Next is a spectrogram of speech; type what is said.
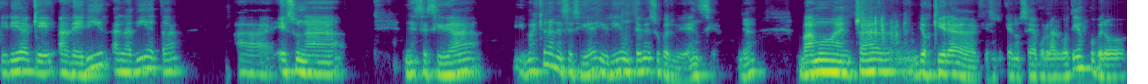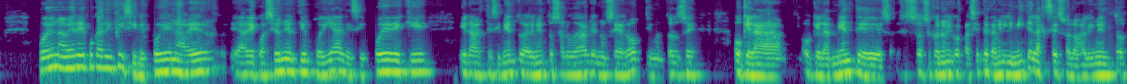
diría que adherir a la dieta ah, es una necesidad, y más que una necesidad, yo diría un tema de supervivencia. ¿ya? Vamos a entrar, Dios quiera que, que no sea por largo tiempo, pero pueden haber épocas difíciles, pueden haber adecuaciones el tiempo de diálisis, puede que el abastecimiento de alimentos saludables no sea el óptimo, entonces, o que la o que el ambiente socioeconómico del paciente también limite el acceso a los alimentos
